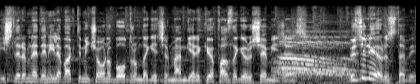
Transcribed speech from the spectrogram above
işlerim nedeniyle vaktimin çoğunu Bodrum'da geçirmem gerekiyor. Fazla görüşemeyeceğiz. Üzülüyoruz tabii.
